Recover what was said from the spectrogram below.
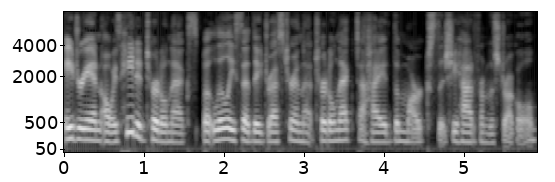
Adriane always hated turtlenecks, but Lily said they dressed her in that turtleneck to hide the marks that she had from the struggle.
